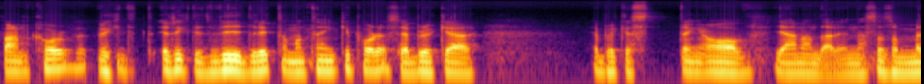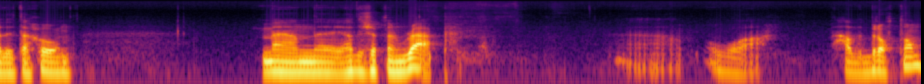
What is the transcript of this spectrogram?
varmkorv, vilket är riktigt vidrigt om man tänker på det. Så jag brukar, jag brukar stänga av hjärnan där, det är nästan som meditation. Men eh, jag hade köpt en wrap. Och hade bråttom.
